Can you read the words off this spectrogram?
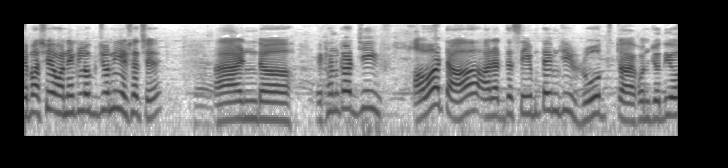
আশেপাশে অনেক লোকজনই এসেছে। অ্যান্ড এখানকার যে হাওয়াটা আর অ্যাট দ্য সেম টাইম যে রোদটা এখন যদিও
